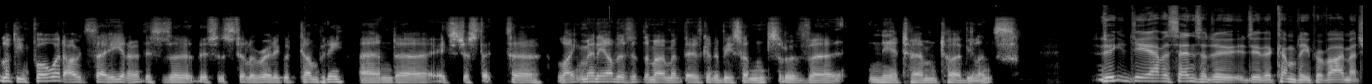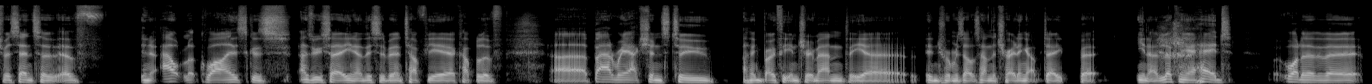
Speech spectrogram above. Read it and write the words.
looking forward, I would say you know this is a this is still a really good company, and uh, it's just that uh, like many others at the moment, there's going to be some sort of uh, near term turbulence. Do, do you have a sense, or do do the company provide much of a sense of, of you know outlook wise? Because as we say, you know this has been a tough year. A couple of uh, bad reactions to I think both the interim and the uh, interim results and the trading update. But you know, looking ahead, what are the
